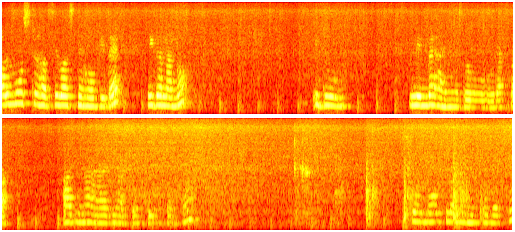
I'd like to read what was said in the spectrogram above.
ಆಲ್ಮೋಸ್ಟ್ ಹಸಿ ವಾಸನೆ ಹೋಗಿದೆ. ಈಗ ನಾನು ಇದು ಲಿಂಬೆ ಹಣ್ಣದು ರಸ. ಅದನ್ನ ಆ್ಯಡ್ ಮಾಡ್ಕೊಳ್ತೀನಿ ಸ್ವಲ್ಪ. ಸೊ ಲೋ ಫ್ಲೇಮ್ ಇಟ್ಕೋಬೇಕು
